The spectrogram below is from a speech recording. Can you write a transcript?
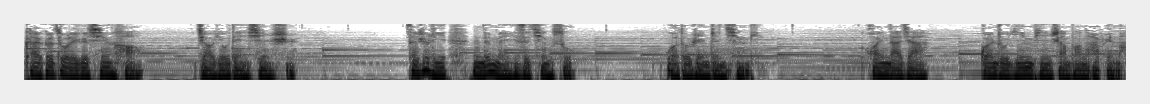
凯哥做了一个新号，叫“有点心事”。在这里，你的每一次倾诉，我都认真倾听。欢迎大家关注音频上方的二维码，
